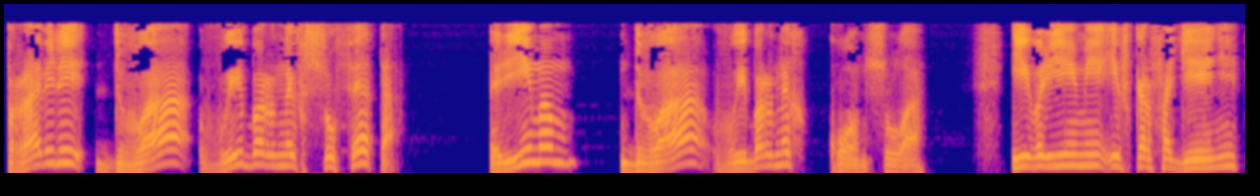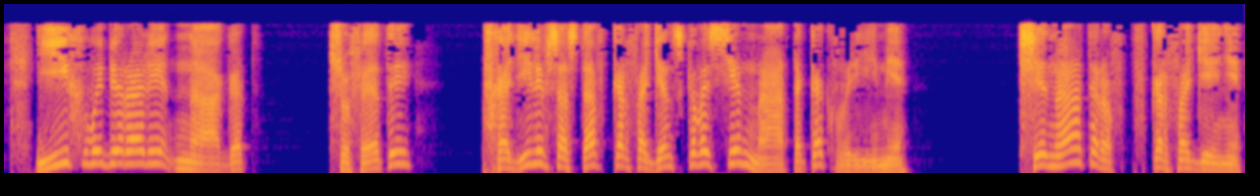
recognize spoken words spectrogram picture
правили два выборных суфета, Римом два выборных консула. И в Риме, и в Карфагене их выбирали на год. Суфеты входили в состав Карфагенского сената, как в Риме. Сенаторов в Карфагене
